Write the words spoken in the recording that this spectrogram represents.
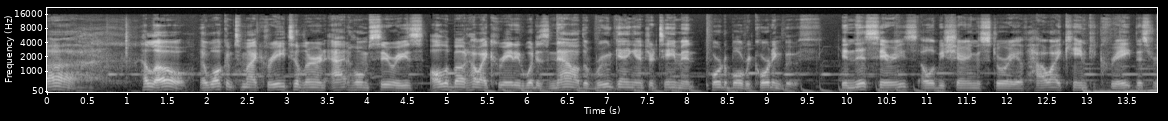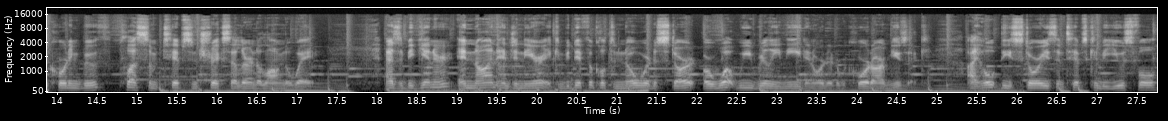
Ah, hello, and welcome to my Create to Learn at Home series, all about how I created what is now the Rudegang Entertainment portable recording booth. In this series, I will be sharing the story of how I came to create this recording booth, plus some tips and tricks I learned along the way. As a beginner and non engineer, it can be difficult to know where to start or what we really need in order to record our music. I hope these stories and tips can be useful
